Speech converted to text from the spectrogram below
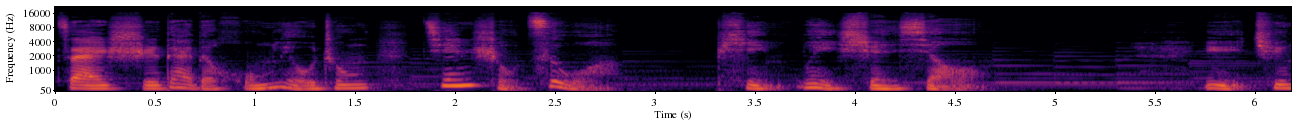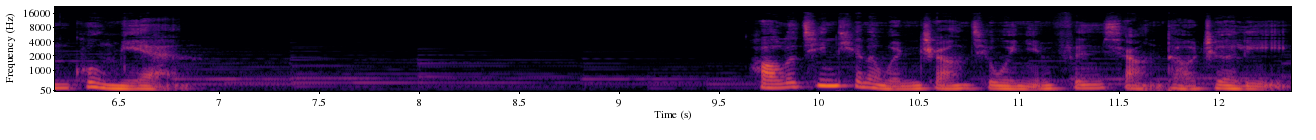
在时代的洪流中坚守自我，品味喧嚣？与君共勉。好了，今天的文章就为您分享到这里。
